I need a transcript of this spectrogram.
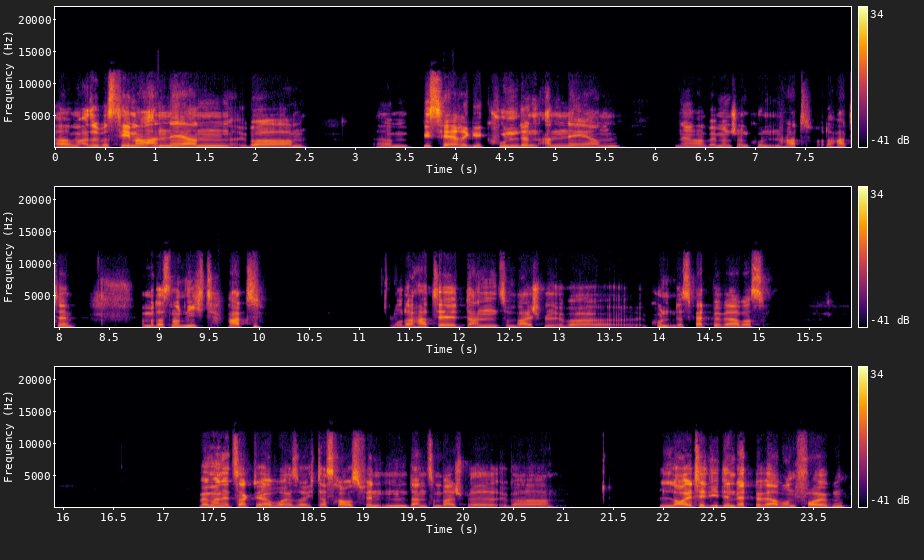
Ähm, also über das Thema annähern, über ähm, bisherige Kunden annähern, ja, wenn man schon Kunden hat oder hatte. Wenn man das noch nicht hat oder hatte, dann zum Beispiel über Kunden des Wettbewerbers. Wenn man jetzt sagt, ja, woher soll ich das rausfinden, dann zum Beispiel über Leute, die den Wettbewerbern folgen.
